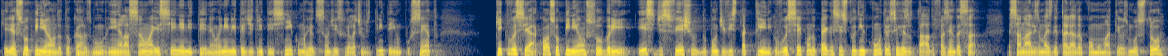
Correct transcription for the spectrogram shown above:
Queria a sua opinião, Dr. Carlos Gum, em relação a esse NNT, né? Um NNT de 35, uma redução de risco relativo de 31%. Que que você, qual a sua opinião sobre esse desfecho do ponto de vista clínico? Você, quando pega esse estudo, encontra esse resultado, fazendo essa, essa análise mais detalhada, como o Matheus mostrou,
